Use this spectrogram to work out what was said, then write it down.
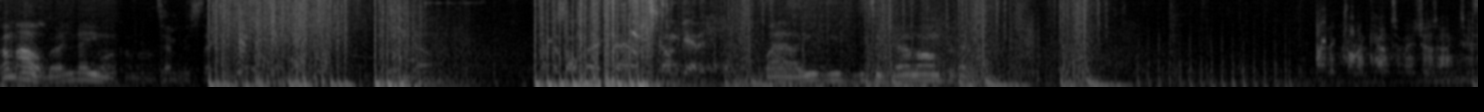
Come out, bro. You know you want to come out. Assault bag's down. Come get it. Wow, you you, you took that long to that. Electronic countermeasures active.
